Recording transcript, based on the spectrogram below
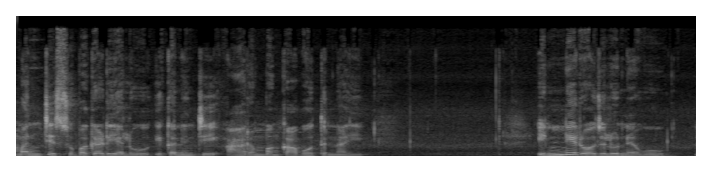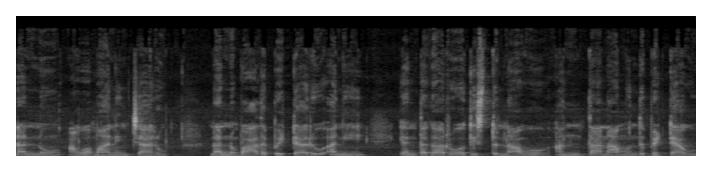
మంచి శుభగడియలు ఇక నుంచి ఆరంభం కాబోతున్నాయి. ఇన్ని రోజులు నువ్వు నన్ను అవమానించారు నన్ను బాధ పెట్టారు అని ఎంతగా రోధిస్తున్నావో అంతా నా ముందు పెట్టావు.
